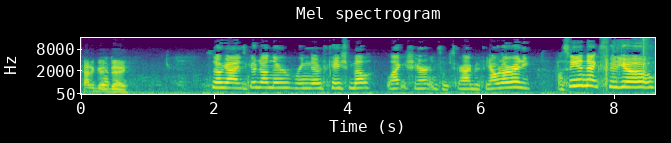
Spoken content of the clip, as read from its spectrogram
Had a good Yep. day. So guys, go down there, ring the notification bell, like, share, and subscribe if you haven't already. I'll see you next video.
